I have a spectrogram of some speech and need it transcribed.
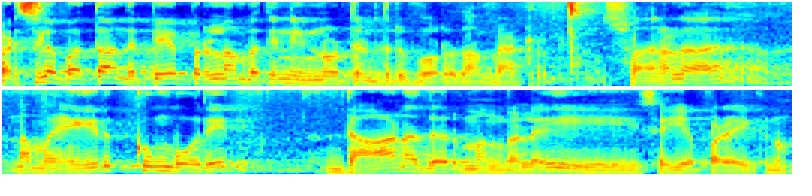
கடைசியில் பார்த்தா அந்த பேப்பர்லாம் பார்த்தீங்கன்னா இன்னொருத்தர் எடுத்துகிட்டு போகிறது தான் மேட்ரு ஸோ அதனால் நம்ம இருக்கும்போதே தான தர்மங்களை செய்ய பழகிக்கணும்.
